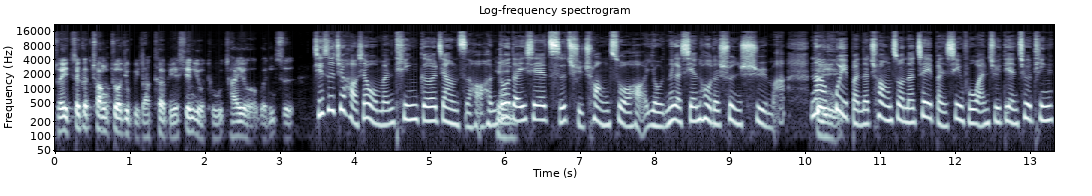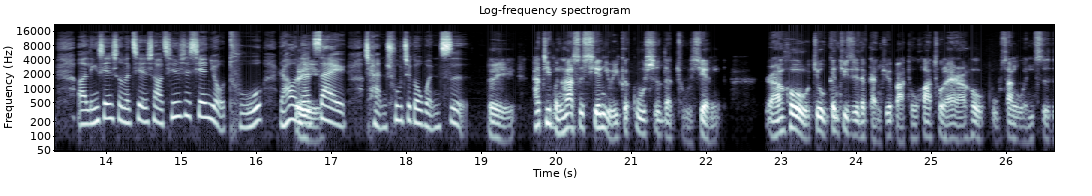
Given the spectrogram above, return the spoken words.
所以这个创作就比较特别，先有图才有文字。其实就好像我们听歌这样子哈，很多的一些词曲创作哈，有那个先后的顺序嘛。那绘本的创作呢，这一本《幸福玩具店》就听呃林先生的介绍，其实是先有图，然后呢再产出这个文字。对，它基本上是先有一个故事的主线。然后就根据自己的感觉把图画出来，然后补上文字。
